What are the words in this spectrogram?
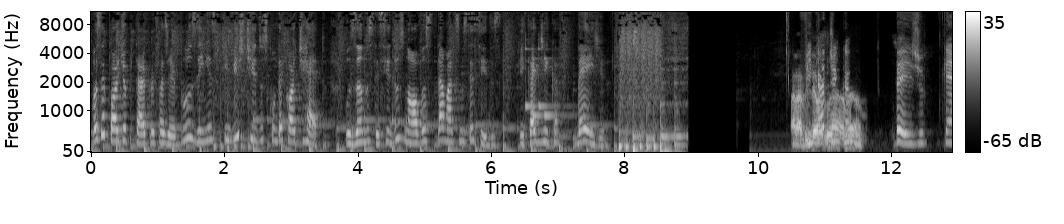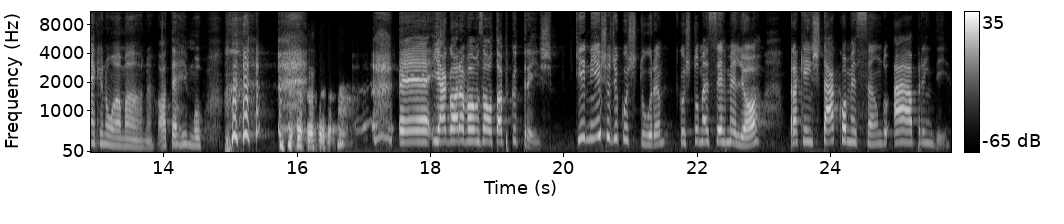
Você pode optar por fazer blusinhas e vestidos com decote reto, usando os tecidos novos da Maximus Tecidos. Fica a dica. Beijo! Maravilhosa, Fica a dica. Ana. Beijo. Quem é que não ama a Ana? Ó, até rimou. é, e agora vamos ao tópico 3. Que nicho de costura costuma ser melhor para quem está começando a aprender?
